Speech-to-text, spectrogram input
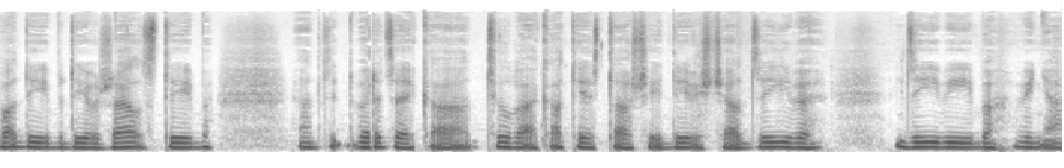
vadība, dieva žēlastība. Ja, var redzēt, kā cilvēka attiestās šī dievišķā dzīve, dzīvība viņā.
